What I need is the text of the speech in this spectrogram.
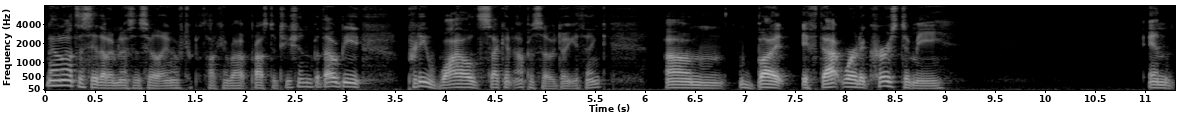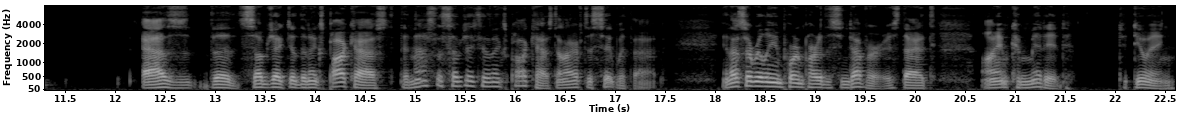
Now, not to say that I'm necessarily uncomfortable talking about prostitution, but that would be pretty wild second episode, don't you think? Um, but if that word occurs to me, and as the subject of the next podcast, then that's the subject of the next podcast, and I have to sit with that. And that's a really important part of this endeavor is that I am committed to doing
